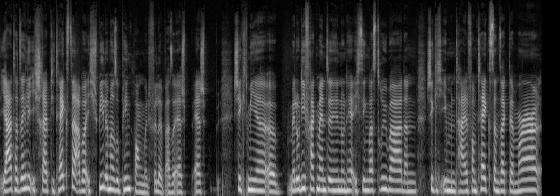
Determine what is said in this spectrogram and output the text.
ja, tatsächlich, ich schreibe die Texte, aber ich spiele immer so Ping-Pong mit Philipp. Also er, er schickt mir äh, Melodiefragmente hin und her, ich singe was drüber, dann schicke ich ihm einen Teil vom Text, dann sagt er,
